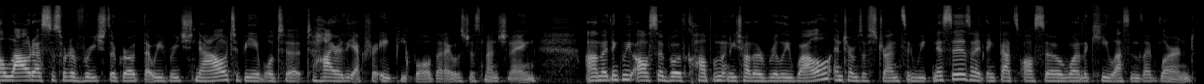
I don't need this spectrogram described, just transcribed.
allowed us to sort of reach the growth that we've reached now to be able to, to hire the extra eight people that I was just mentioning. Um, I think we also both complement each other really well in terms of strengths and weaknesses, and I think that's also one of the key lessons I've learned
